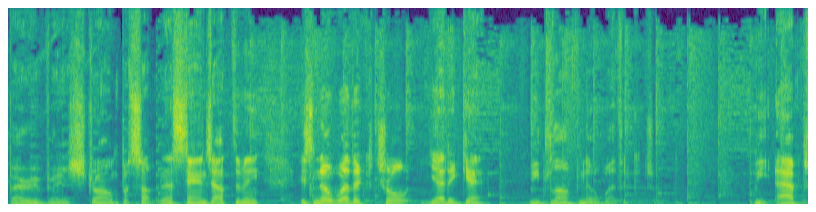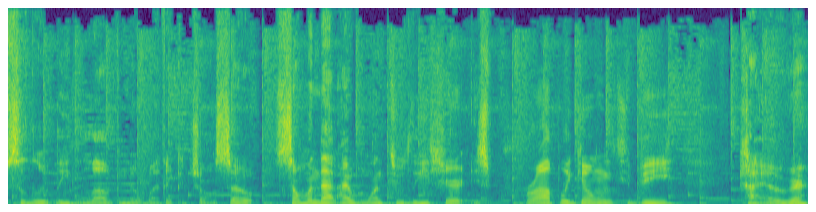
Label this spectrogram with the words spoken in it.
very, very strong. But something that stands out to me is no weather control yet again. We love no weather control. we absolutely love no weather control. So someone that I want to lead here is probably going to be Kyogre.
